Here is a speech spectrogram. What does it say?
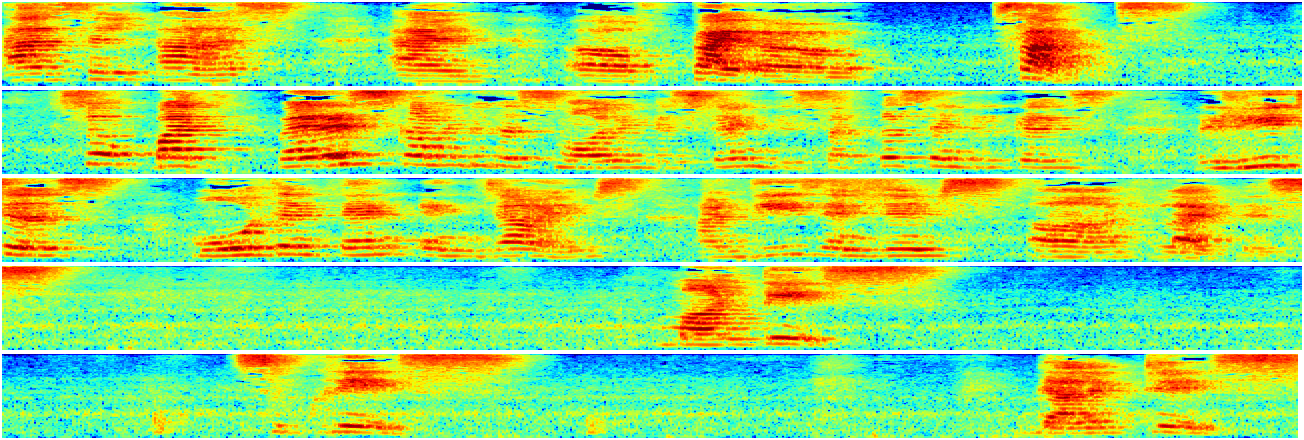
as well as and uh, uh, pharynx. So, but whereas coming to the small intestine, the succus entericus releases more than 10 enzymes and these enzymes are like this. Maltase, sucrase, galactase,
